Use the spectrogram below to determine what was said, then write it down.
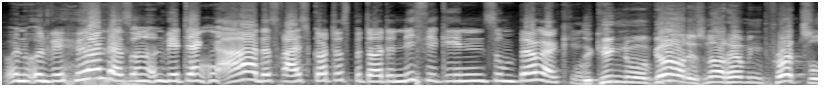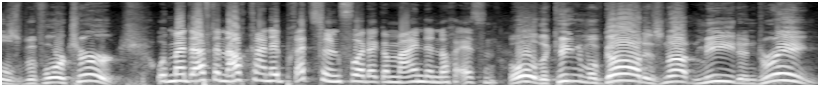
Und, und wir hören das und, und wir denken, ah, das Reich Gottes bedeutet nicht, wir gehen zum Burger The King. kingdom of God is not having pretzels before church. Und man darf dann auch keine Brezeln vor der Gemeinde noch essen, Oh, the kingdom of God is not meat and drink.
